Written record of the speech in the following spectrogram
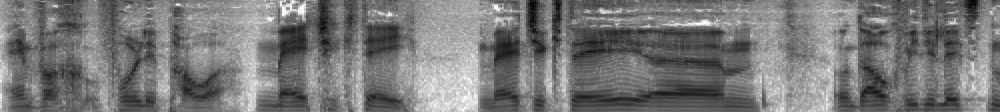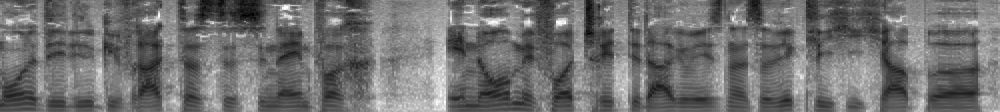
einfach volle Power. Magic Day. Magic Day ähm, und auch wie die letzten Monate, die du gefragt hast, das sind einfach enorme Fortschritte da gewesen. Also wirklich, ich habe äh,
